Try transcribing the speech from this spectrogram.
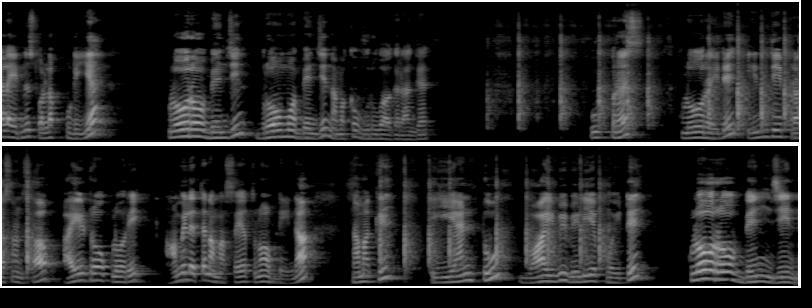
ஆலைட்னு சொல்லக்கூடிய குளோரோபென்சின் புரோமோபென்சின் நமக்கு உருவாகிறாங்க. Cuprous chloride in the presence of hydrochloric அமிலத்தை நம்ம சேர்த்தணும் அப்படின்னா நமக்கு என் டூ வாயு வெளியே போயிட்டு குளோரோபென்சின்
